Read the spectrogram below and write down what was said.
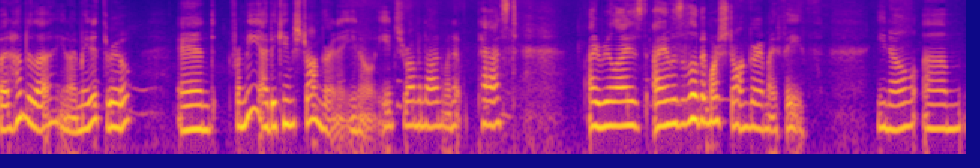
But alhamdulillah, you know, I made it through and for me I became stronger in it, you know. Each Ramadan when it passed, I realized I was a little bit more stronger in my faith. You know, um,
